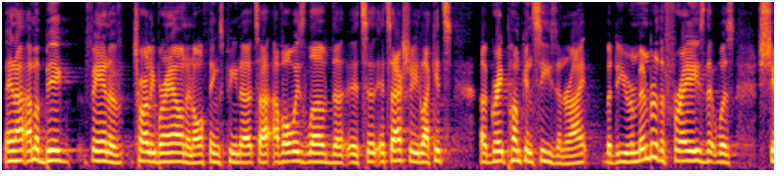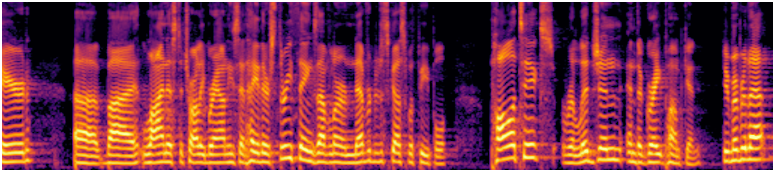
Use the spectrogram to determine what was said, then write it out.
Man, I, am a big fan of Charlie Brown and all things peanuts. I, have always loved the, it's, a, it's actually like it's a great pumpkin season, right? But do you remember the phrase that was shared uh, by Linus to Charlie Brown? He said, Hey, there's three things I've learned never to discuss with people politics, religion, and the great pumpkin. Do you remember that?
